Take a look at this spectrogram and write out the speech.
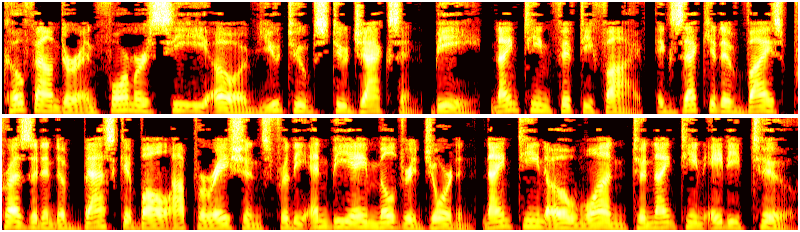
co-founder and former CEO of YouTube Stu Jackson (b. 1955), executive vice president of basketball operations for the NBA Mildred Jordan (1901–1982),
